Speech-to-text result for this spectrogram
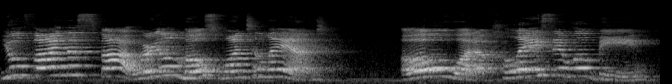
You'll find the spot where you'll most want to land. Oh, what a place it will be.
